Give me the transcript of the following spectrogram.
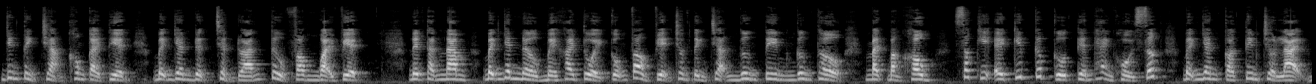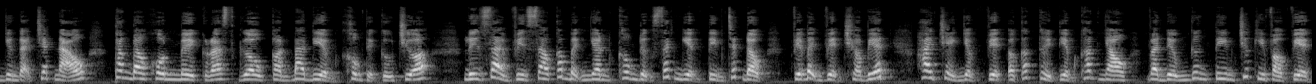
nhưng tình trạng không cải thiện, bệnh nhân được chẩn đoán tử vong ngoại viện. Đến tháng 5, bệnh nhân N 12 tuổi cũng vào viện trong tình trạng ngưng tim, ngưng thở, mạch bằng không. Sau khi ekip cấp cứu tiến hành hồi sức, bệnh nhân có tim trở lại nhưng đã chết não. Thăng đau khôn mê Glasgow còn 3 điểm không thể cứu chữa. Lý giải vì sao các bệnh nhân không được xét nghiệm tìm chất độc, phía bệnh viện cho biết hai trẻ nhập viện ở các thời điểm khác nhau và đều ngưng tim trước khi vào viện,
